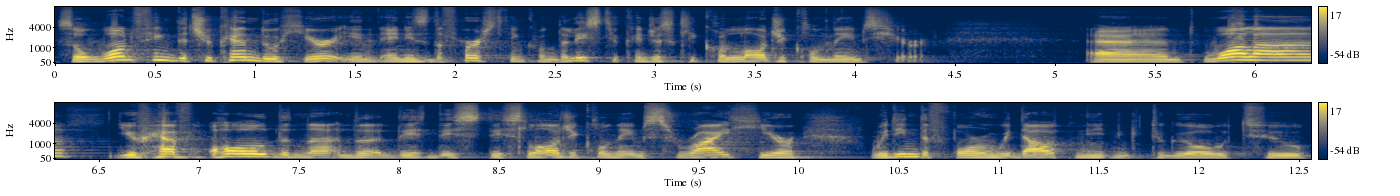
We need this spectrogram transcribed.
So one thing that you can do here, in, and it's the first thing on the list, you can just click on logical names here. And voila, you have all the, the this, this logical names right here within the form without needing to go to,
